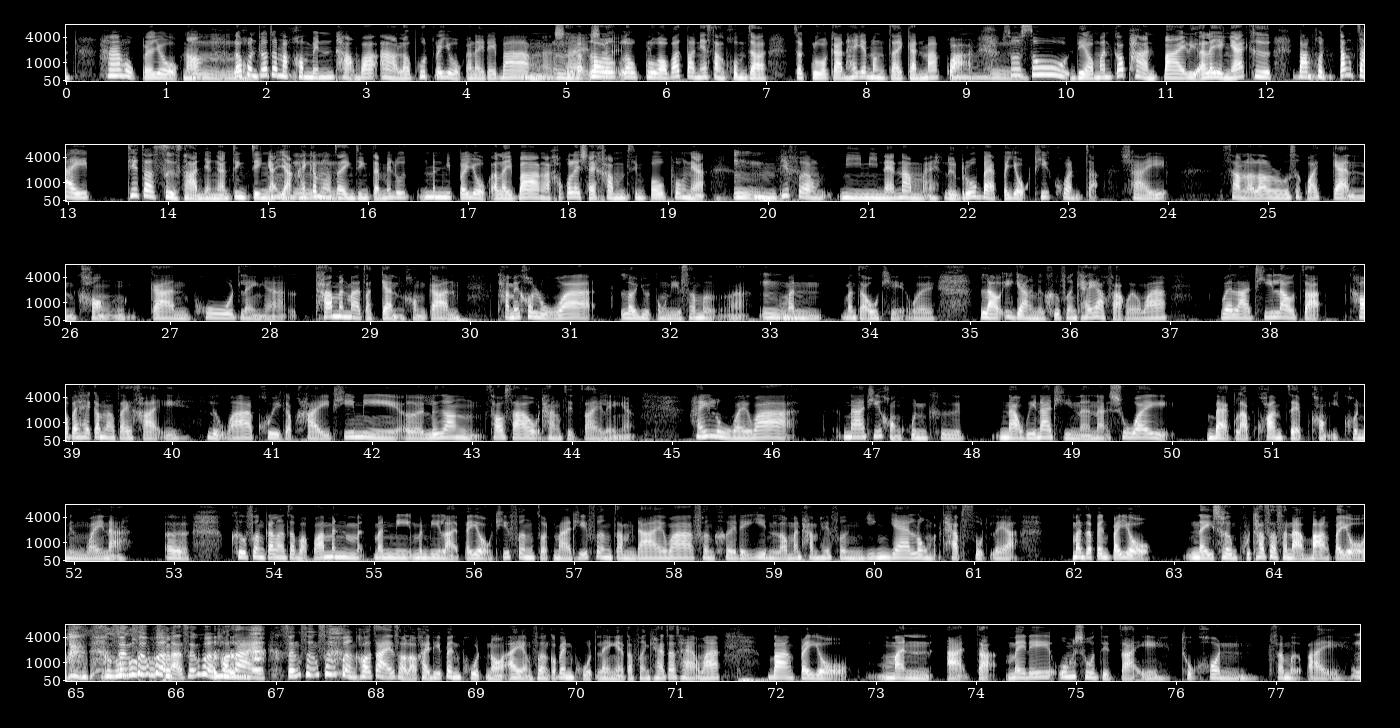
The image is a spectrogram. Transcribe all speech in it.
ห้าหกประโยคเนาะอืมอืมแล้วคนก็จะมาคอมเมนต์ถามว่าอ้าวเราพูดประโยคอะไรได้บ้างอ่าเออใช่แล้วเราใช่เราเรากลัวว่าตอนนี้สังคมจะจะกลัวการให้กำลังใจกันมากกว่าอืมสู้ๆเดี๋ยวมันก็ผ่านไปหรืออะไรอย่างเงี้ยคือ บางคนตั้งใจที่จะสื่อสารอย่างนั้นจริง ๆอะอยากให้กำลังใจจริง ๆ แต่ไม่รู้มันมีประโยคอะไรบ้างอะเขาก็เลยใช้คำ simple พวกเนี้ยอืมอืมพี่เฟืองมีมีแนะนำไหมหรือรูปแบบประโยคที่ควรจะใช้ สำหรับเรารู้สึกว่าแก่นของการพูดอะไรเงี้ย ถ้ามันมาจากแก่นของการทำให้เขารู้ว่าเราอยู่ตรงนี้เสมออะอืมมันมันจะโอเคเว้ยแล้วอีกอย่างหนึ่งคือเฟิร์นแค่อยากฝากไว้ว่า เวลาที่เราจะเข้าไปให้กำลังใจใคร หรือว่าคุยกับใครที่มีเออเรื่องเศร้าๆทางจิตใจอะไรเงี้ยให้รู้ไว้ว่าหน้าที่ของคุณคือณ วินาทีนั้นน่ะช่วยแบกรับความเจ็บของอีกคนหนึ่งไว้นะ เออ คือเฟิงกำลังจะบอกว่ามันมันมีมันมีหลายประโยคที่เฟิงจดมาที่เฟิงจำได้ว่าเฟิงเคยได้ยินแล้วมันทำให้เฟิงยิ่งแย่ลงแบบแทบทรุดเลยอะมันจะเป็นประโยค ในเชิงพุทธศาสนาบางประโยค ซึ่งซึ่งเฟิงอะซึ่งเฟิงเข้าใจ ซึ่งซึ่งซึ่งเฟิงเข้าใจสำหรับใครที่เป็นพุทธเนาะไอะอย่างเฟิงก็เป็นพุทธอะไรเงี้ยแต่เฟิงแค่จะแชร์ว่า บางประโยคมันอาจจะไม่ได้อุ้มชูจิตใจทุกคนเสมอไป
